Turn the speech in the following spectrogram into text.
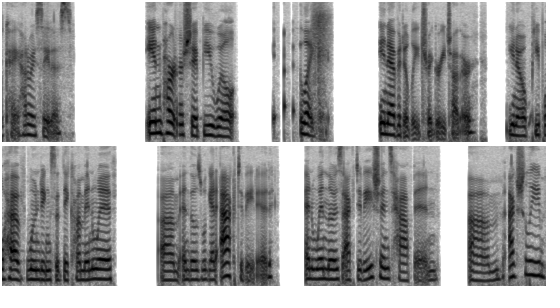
okay, how do I say this? In partnership, you will like inevitably trigger each other. You know, people have woundings that they come in with, um, and those will get activated. And when those activations happen, um, actually,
